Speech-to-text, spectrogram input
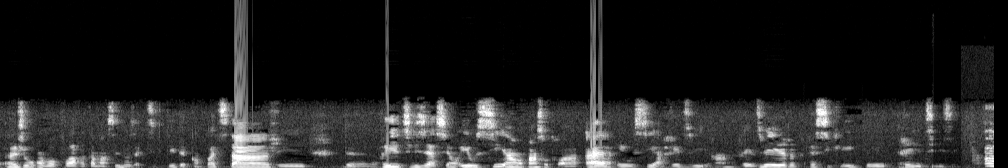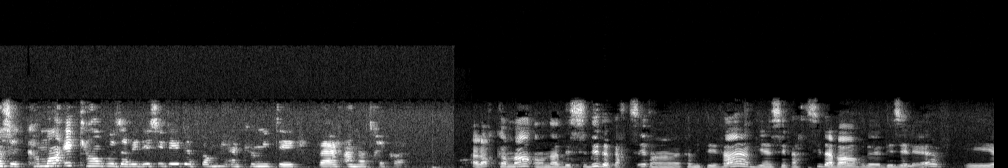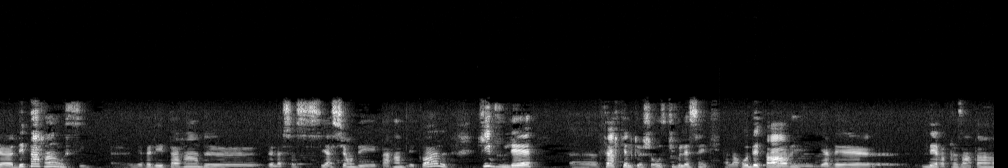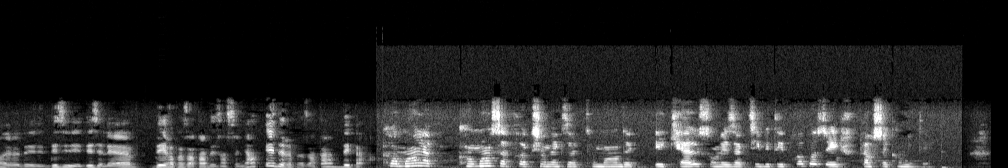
un jour, on va pouvoir recommencer nos activités de compostage et de réutilisation. Et aussi, hein, on pense aux trois R et aussi à réduire. Hein, réduire, recycler et réutiliser. Ensuite, comment et quand vous avez décidé de former un comité vert à notre école? Alors, comment on a décidé de partir un comité vert? Bien, c'est parti d'abord de, des élèves et euh, des parents aussi. Euh, il y avait les parents de, de l'association des parents de l'école qui voulaient euh, faire quelque chose, qui voulaient s'impliquer. Alors, au départ, il y avait les représentants euh, des, des, des, élèves, des représentants des enseignants et des représentants des parents. Comment, la, comment ça fonctionne exactement de, et quelles sont les activités proposées par ce comité?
